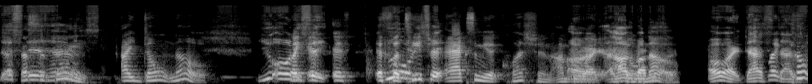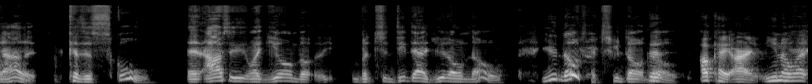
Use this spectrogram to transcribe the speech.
Yes, That's it the has. thing. I don't know. You only like say if if, if a teacher say, asks me a question, I'm be like, I, I don't know. Say, all right, that's like, that's come, valid because it's school. And obviously, like you don't know, but you, D Dad, you don't know. You know that you don't know. Okay, all right. You know what?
